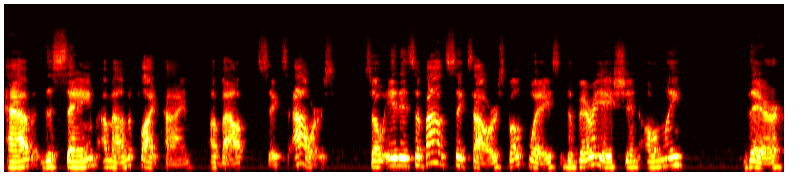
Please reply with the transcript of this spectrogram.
have the same amount of flight time, about six hours. So it is about six hours both ways. The variation only there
